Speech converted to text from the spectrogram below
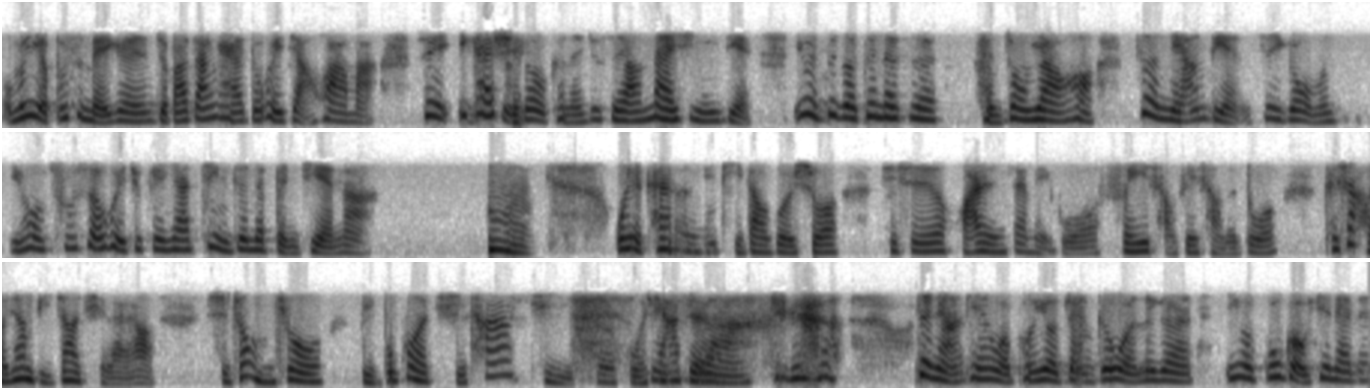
我们也不是每一个人嘴巴张开都会讲话嘛，所以一开始的时候可能就是要耐心一点，因为这个真的是很重要哈。这两点是一个我们以后出社会去跟人家竞争的本钱呐。嗯，我也看到您提到过说，其实华人在美国非常非常的多，可是好像比较起来啊，始终我们就比不过其他几个国家的啊这个。这两天我朋友转给我那个，因为 Google 现在的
